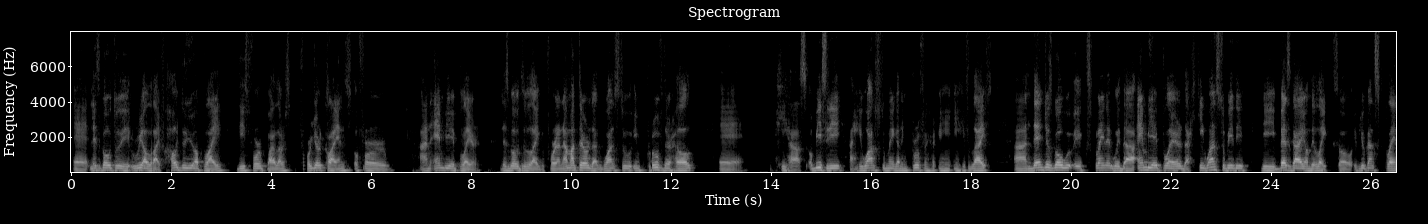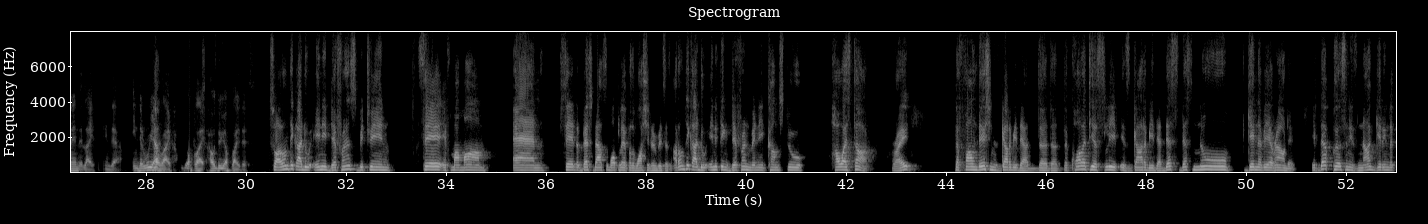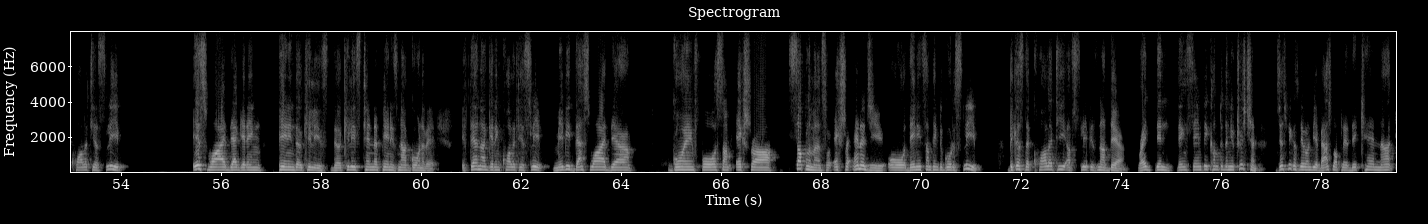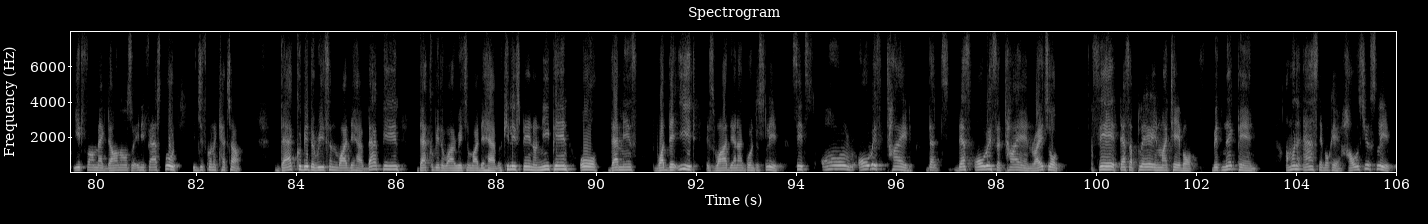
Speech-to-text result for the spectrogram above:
uh, let's go to the real life. How do you apply these four pillars for your clients or for an NBA player? Let's go to like for an amateur that wants to improve their health. Uh, he has obesity and he wants to make an improvement in, in his life. And then just go explain it with the NBA player that he wants to be the, the best guy on the lake. So if you can explain in the life, in the in the real life how do you apply how do you apply this? So i don't think i do any difference between say if my mom and say the best basketball player for the washington wizards. I don't think i do anything different when it comes to how i start right? The foundation has got to be there the, the the quality of sleep is got to be there there's there's no getting away around it if that person is not getting the quality of sleep is why they're getting pain in the Achilles. The Achilles tendon pain is not going away. If they're not getting quality of sleep, maybe that's why they're going for some extra supplements or extra energy, or they need something to go to sleep because the quality of sleep is not there, right? Then, then same thing come to the nutrition. Just because they want to be a basketball player, they cannot eat from McDonald's or any fast food. It's just going to catch up. That could be the reason why they have back pain. That could be the why, reason why they have Achilles pain or knee pain, or that means what they eat is why they're not going to sleep. See, it's all always tied. That there's always a tie-in, right? So, say there's a player in my table with neck pain. I'm gonna ask them, okay, how's your sleep?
